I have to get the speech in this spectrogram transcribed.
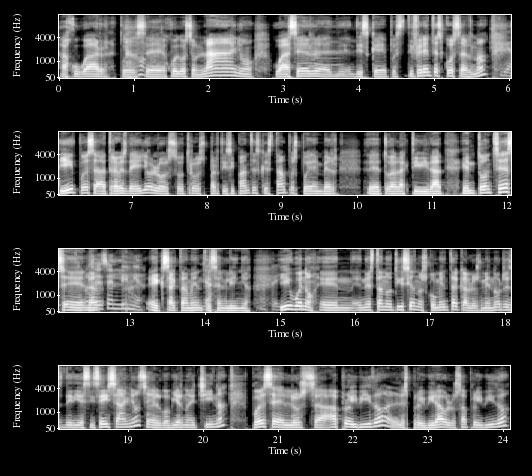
a jugar pues eh, juegos online o, o a hacer eh, Ah. di- dizque, pues diferentes cosas, ¿no? Ya. Y pues a través de ello los otros participantes que están pues pueden ver eh, toda la actividad. Entonces, eh, O la- sea, es en línea. exactamente, Ya. es en línea. Ok. Y bueno, en, en esta noticia nos comenta que a los menores menores de 16 años, el gobierno de China, pues eh, los ha prohibido, les prohibirá o los ha prohibido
